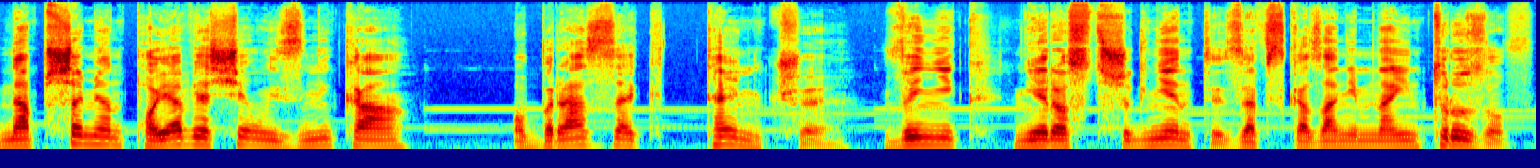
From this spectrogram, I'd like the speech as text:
na przemian pojawia się i znika obrazek tęczy. Wynik nierozstrzygnięty ze wskazaniem na intruzów,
